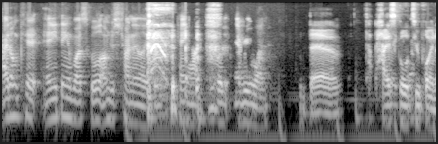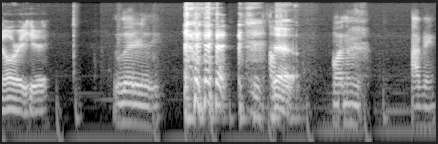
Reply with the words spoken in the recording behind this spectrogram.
I don't care anything about school. I'm just trying to like hang out with everyone. Damn. High school 2.0 right here. Literally, yeah. fun I'm having.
